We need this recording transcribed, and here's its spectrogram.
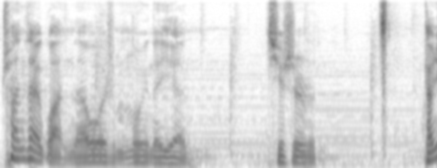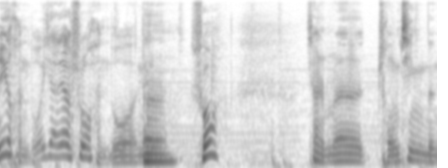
川菜馆子或者什么东西的也，其实。感觉有很多，一下要说很多。嗯，说，像什么重庆的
